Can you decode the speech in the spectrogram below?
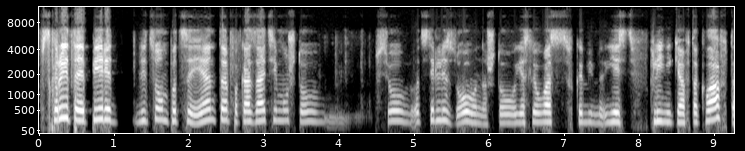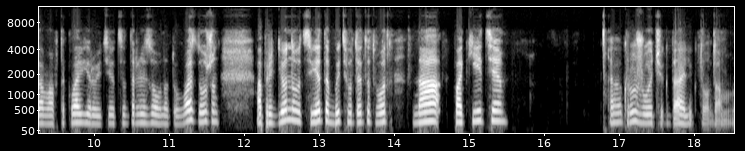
вскрытая перед лицом пациента, показать ему, что все отстерилизовано, что если у вас в кабине, есть в клинике автоклав, там автоклавируете централизованно, то у вас должен определенного цвета быть вот этот вот на пакете э, кружочек, да, или кто там,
